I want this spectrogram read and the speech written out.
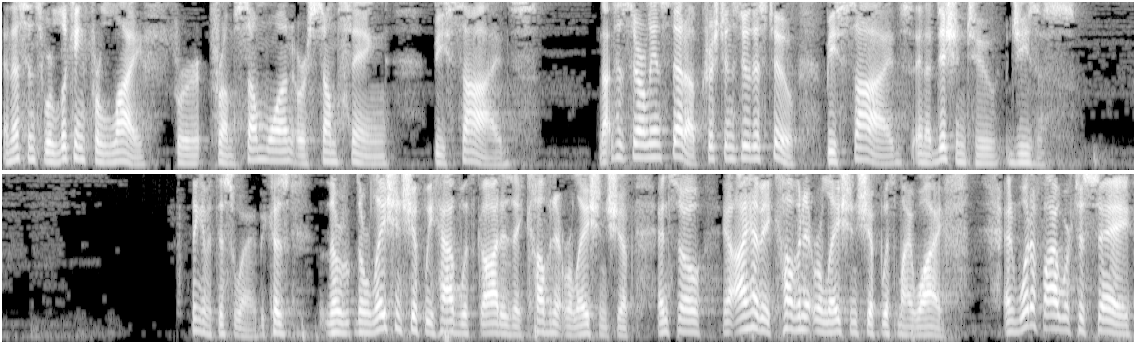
In essence, we're looking for life for, from someone or something besides not necessarily instead of. Christians do this too. Besides, in addition to Jesus. Think of it this way, because the, the relationship we have with God is a covenant relationship. And so, you know, I have a covenant relationship with my wife. And what if I were to say,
